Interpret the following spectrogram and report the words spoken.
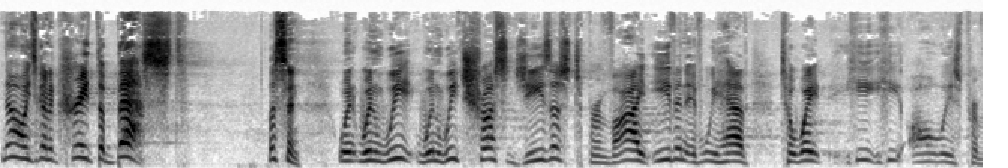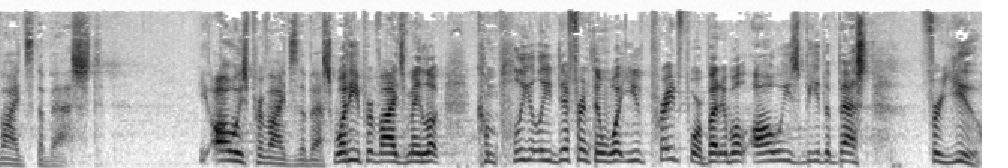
No, he's going to create the best. Listen, when, when, we, when we trust Jesus to provide, even if we have to wait, he, he always provides the best. He always provides the best. What He provides may look completely different than what you've prayed for, but it will always be the best for you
